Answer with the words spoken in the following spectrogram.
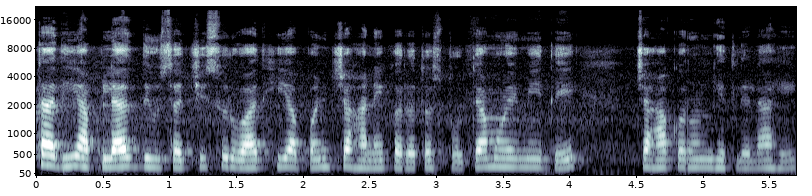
आधी आपल्या दिवसाची सुरुवात ही आपण चहाने करत असतो. त्यामुळे मी इथे चहा करून घेतलेला आहे.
